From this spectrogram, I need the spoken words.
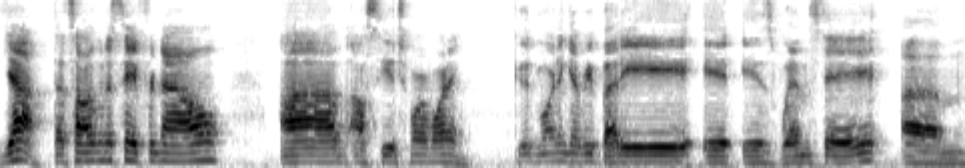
yeah, that's all I'm going to say for now. Um, I'll see you tomorrow morning. Good morning, everybody. It is Wednesday. Um,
